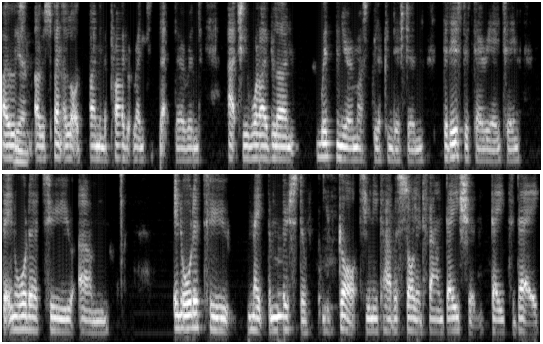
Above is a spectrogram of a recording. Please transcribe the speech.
I was yeah. I was spent a lot of time in the private rented sector, and actually, what I've learned with neuromuscular condition that is deteriorating, that in order to um, in order to make the most of what you've got, you need to have a solid foundation day to day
